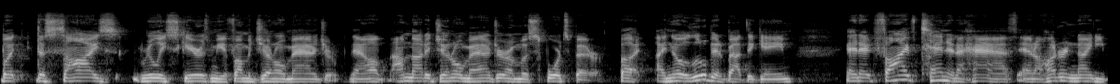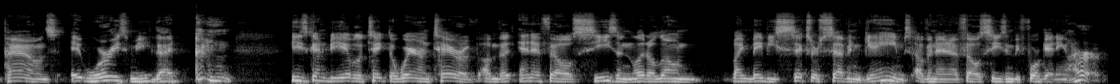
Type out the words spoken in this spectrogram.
but the size really scares me if I'm a general manager. Now I'm not a general manager; I'm a sports better, but I know a little bit about the game. And at 5'10 and a half and 190 pounds, it worries me that he's going to be able to take the wear and tear of, of the NFL season, let alone like maybe six or seven games of an NFL season before getting hurt.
